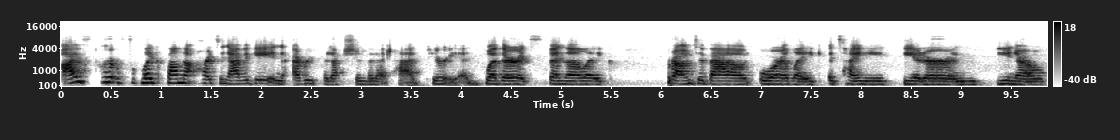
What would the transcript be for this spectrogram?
i've per- like found that hard to navigate in every production that i've had period whether it's been a like roundabout or like a tiny theater and you know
